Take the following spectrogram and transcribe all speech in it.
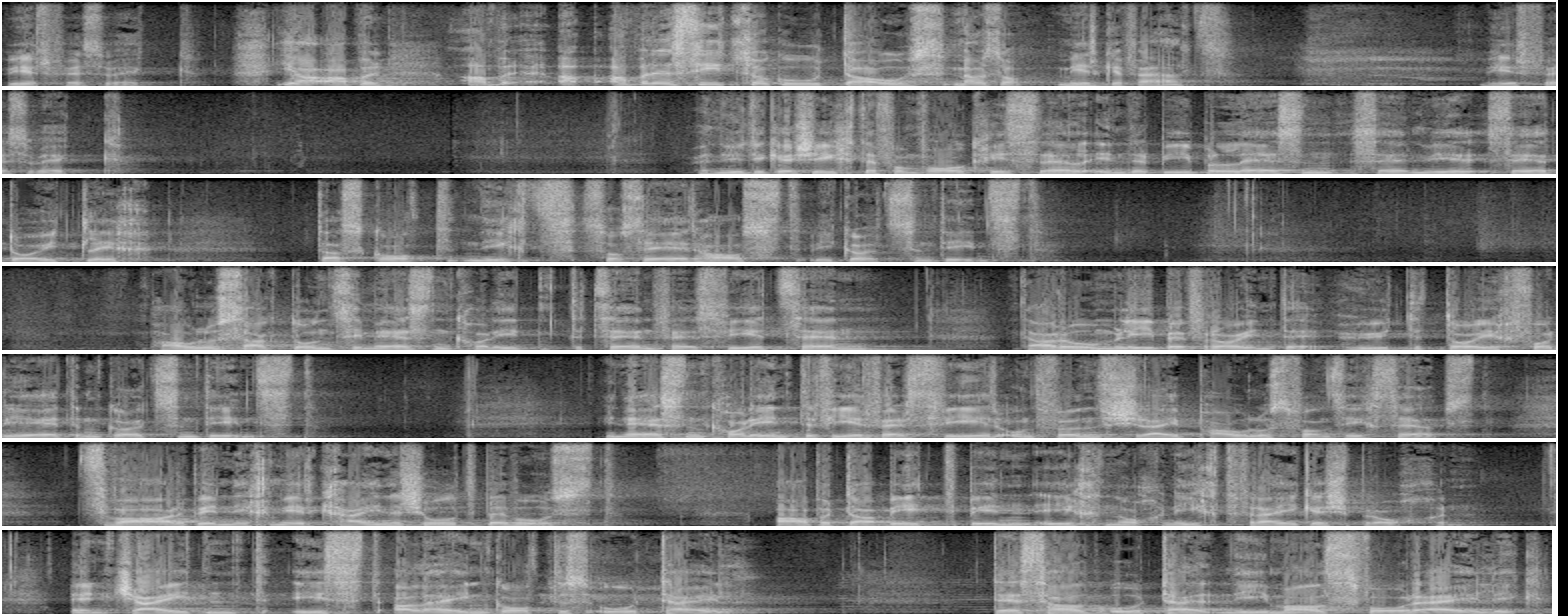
Wirf es weg. Ja, aber, aber, aber es sieht so gut aus. Also, mir gefällt's. Wirf es weg. Wenn wir die Geschichte vom Volk Israel in der Bibel lesen, sehen wir sehr deutlich, dass Gott nichts so sehr hasst wie Götzendienst. Paulus sagt uns im 1. Korinther 10, Vers 14, Darum, liebe Freunde, hütet euch vor jedem Götzendienst. In 1. Korinther 4, Vers 4 und 5 schreibt Paulus von sich selbst, Zwar bin ich mir keiner Schuld bewusst, aber damit bin ich noch nicht freigesprochen. Entscheidend ist allein Gottes Urteil. Deshalb urteilt niemals voreilig.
